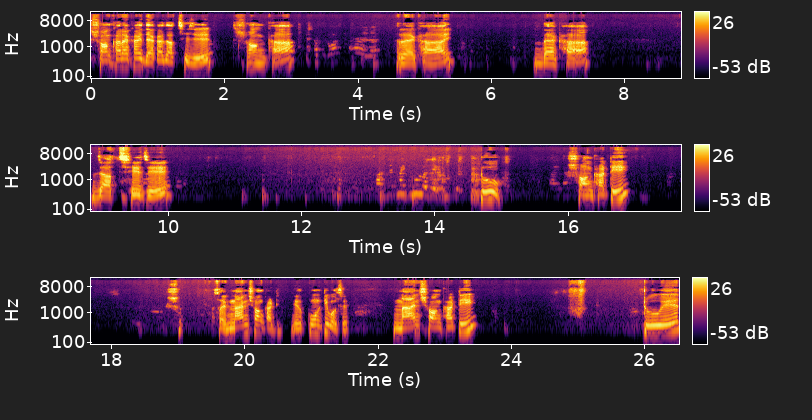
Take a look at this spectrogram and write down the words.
সংখ্যা রেখায় দেখা যাচ্ছে যে সংখ্যা রেখায় দেখা যাচ্ছে যে টু সংখ্যাটি, সরি নাইন সংখ্যাটি কোনটি বলছে? নাইন সংখ্যাটি টু এর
